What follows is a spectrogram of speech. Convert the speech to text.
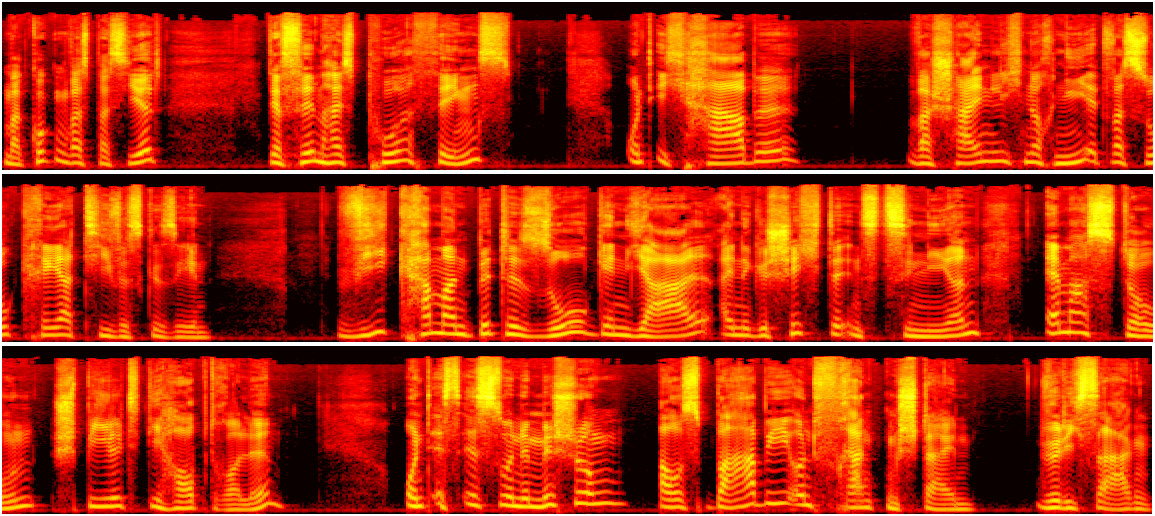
Mal gucken, was passiert. Der Film heißt Poor Things und ich habe wahrscheinlich noch nie etwas so Kreatives gesehen. Wie kann man bitte so genial eine Geschichte inszenieren? Emma Stone spielt die Hauptrolle und es ist so eine Mischung aus Barbie und Frankenstein, würde ich sagen.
